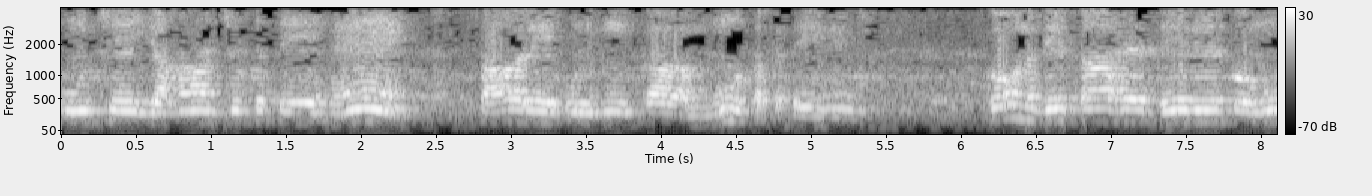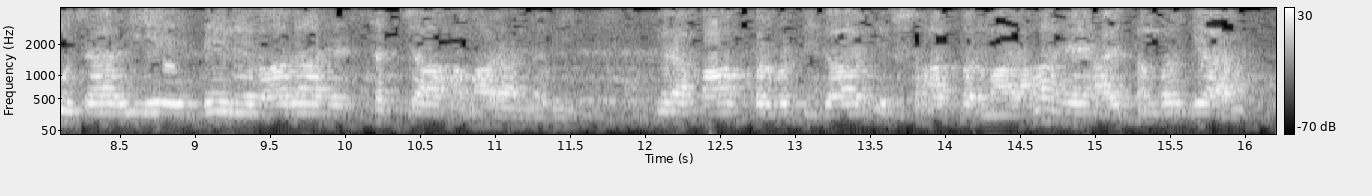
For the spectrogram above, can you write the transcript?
اونچے یہاں جھکتے ہیں۔ سارے انہی کا منہ تکتے ہیں۔ کون دیتا ہے دینے کو منہ چاہیے؟ دینے والا ہے سچا ہمارا نبی۔ میرا پاک پروردگار ارشاد فرما رہا ہے آئے نمبر گیارہ۔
